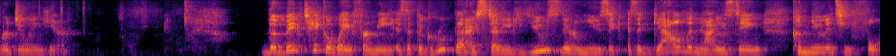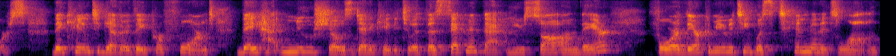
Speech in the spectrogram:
we're doing here? The big takeaway for me is that the group that I studied used their music as a galvanizing community force. They came together, they performed, they had new shows dedicated to it. The segment that you saw on there for their community was 10 minutes long.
